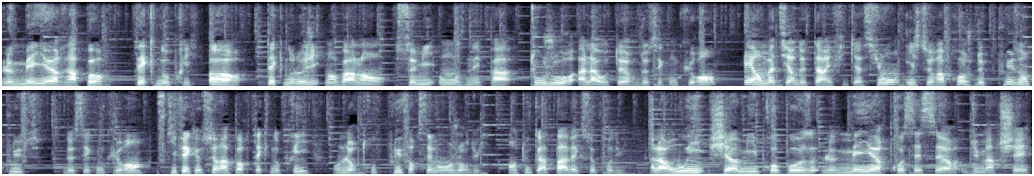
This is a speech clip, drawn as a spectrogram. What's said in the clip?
le meilleur rapport techno-prix. Or, Technologiquement parlant, ce Mi 11 n'est pas toujours à la hauteur de ses concurrents et en matière de tarification, il se rapproche de plus en plus de ses concurrents, ce qui fait que ce rapport techno-prix, on ne le retrouve plus forcément aujourd'hui. En tout cas, pas avec ce produit. Alors oui, Xiaomi propose le meilleur processeur du marché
